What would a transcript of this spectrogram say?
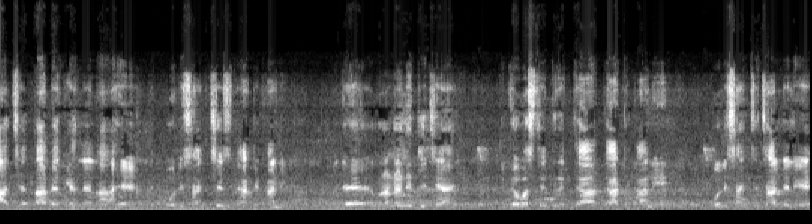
आज जे ताब्यात घेतलेलं आहे. पोलिसांचीच त्या ठिकाणी म्हणजे रणनीतीची आहे. ती व्यवस्थितरित्या त्या ठिकाणी पोलिसांची चाललेली आहे.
